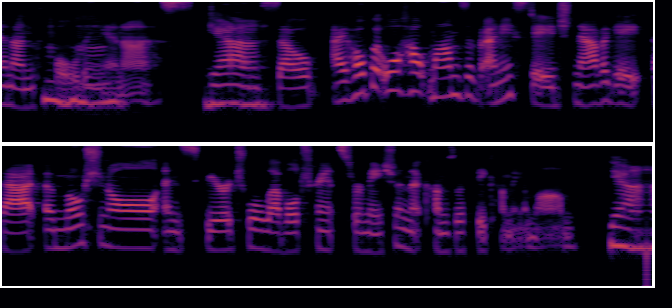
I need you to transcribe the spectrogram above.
and unfolding Mhm. in us. yeah. And so I hope it will help moms of any stage navigate that emotional and spiritual level transformation that comes with becoming a mom. Yeah.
